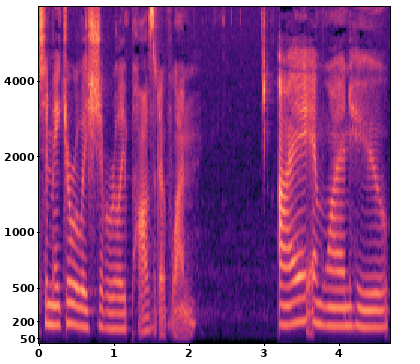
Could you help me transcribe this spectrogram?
to make your relationship a really positive one. I am one who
